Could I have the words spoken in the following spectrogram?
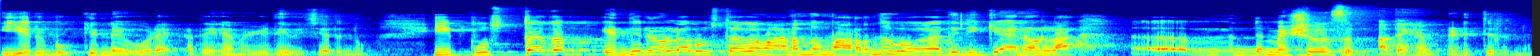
ഈ ഒരു ബുക്കിന്റെ കൂടെ അദ്ദേഹം എഴുതി വെച്ചിരുന്നു. ഈ പുസ്തകം എന്തിനുള്ള പുസ്തകമാണെന്ന് മറന്നു പോകാതിരിക്കാനുള്ള മെഷേഴ്സും അദ്ദേഹം എടുത്തിരുന്നു.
